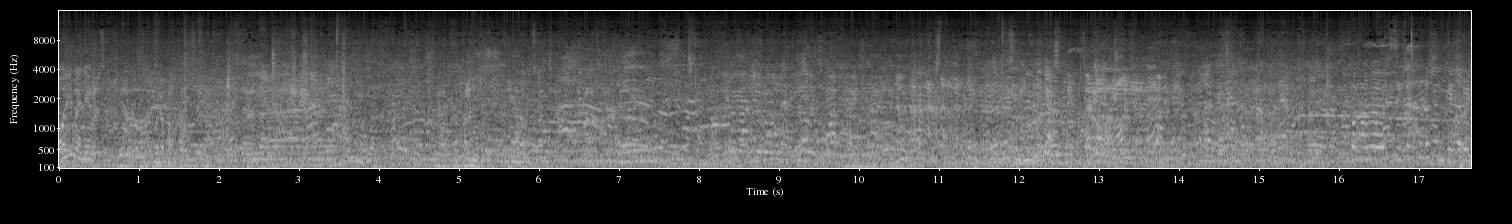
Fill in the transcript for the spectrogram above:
Hoy mañana. ¿Cómo lo explicaste los inquietudes?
